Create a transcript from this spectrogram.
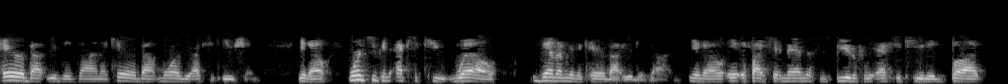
care about your design. I care about more of your execution. You know, once you can execute well, then I'm going to care about your design. You know, if I say, man, this is beautifully executed, but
